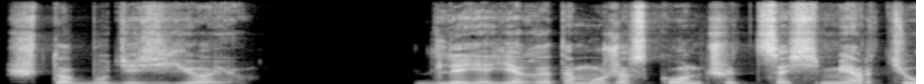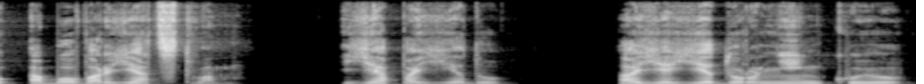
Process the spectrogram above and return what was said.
Што будзе з ёю? Для яе гэта можа скончыцца смерцю або вар'яцтвам. Я паеду, а яе дурненькую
